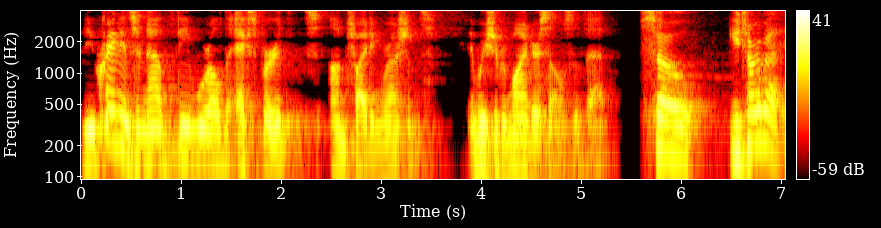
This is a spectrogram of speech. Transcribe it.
The Ukrainians are now the world experts on fighting Russians, and we should remind ourselves of that. So, you talk about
